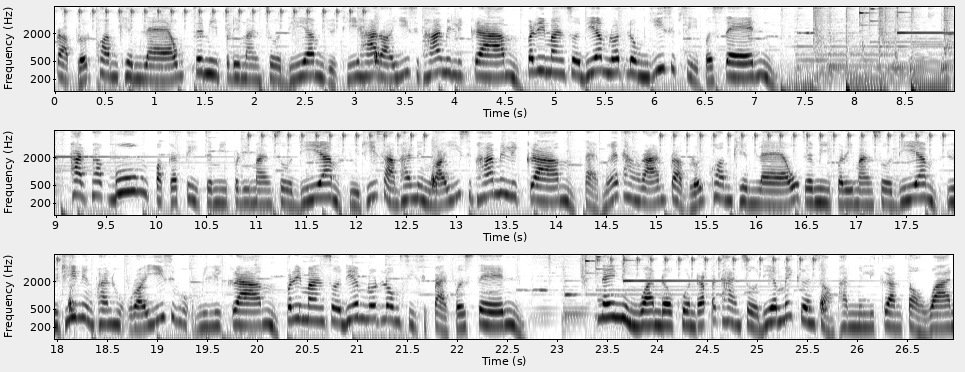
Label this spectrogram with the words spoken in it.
ปรับลดความเค็มแล้ว จะมีปริมาณโซเดียมอยู่ที่ 525 มิลลิกรัม ปริมาณโซเดียมลดลง 24%เปอร์เซ็นต์ผัดผักบุ้งปกติจะมีปริมาณโซเดียมอยู่ที่ 3,125 มิลลิกรัม แต่เมื่อทางร้านปรับลดความเค็มแล้ว จะมีปริมาณโซเดียมอยู่ที่ 1,626 มิลลิกรัม ปริมาณโซเดียมลดลง 48%เปอร์เซ็นต์ ใน 1 วันเราควรรับประทานโซเดียมไม่เกิน 2,000 มิลลิกรัมต่อวัน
